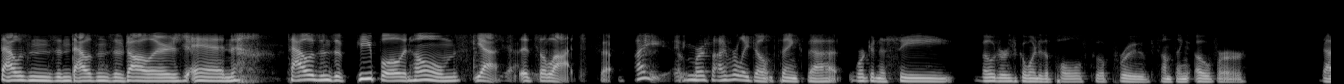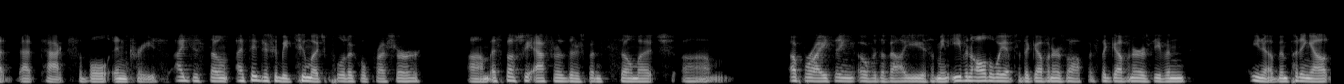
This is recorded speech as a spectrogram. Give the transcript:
thousands and thousands of dollars and thousands of people and homes. Yes, Yeah. it's a lot. so I, Anyway. Marissa, I really don't think that we're going to see voters going to the polls to approve something over that that taxable increase. I just don't. I think there's going to be too much political pressure, um, especially after there's been so much um, uprising over the values. I mean, even all the way up to the governor's office. The governor's even, you know, been putting out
